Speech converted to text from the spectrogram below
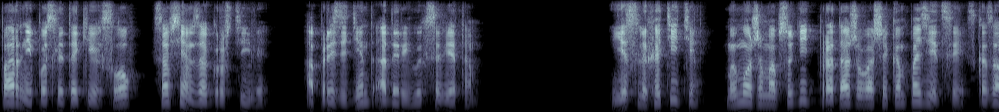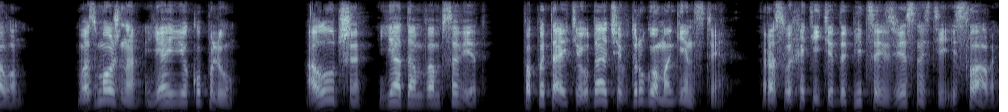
Парни после таких слов совсем загрустили, а президент одарил их советом. «Если хотите, мы можем обсудить продажу вашей композиции», – сказал он. «Возможно, я ее куплю. А лучше я дам вам совет. Попытайте удачи в другом агентстве раз вы хотите добиться известности и славы.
